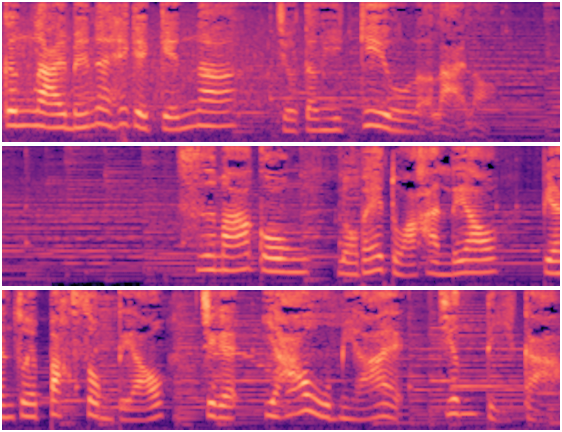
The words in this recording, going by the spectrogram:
缸内面的迄个囡仔就等于救了来了。司马光落尾大汉了，变做北宋朝一个也有名的政治家。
